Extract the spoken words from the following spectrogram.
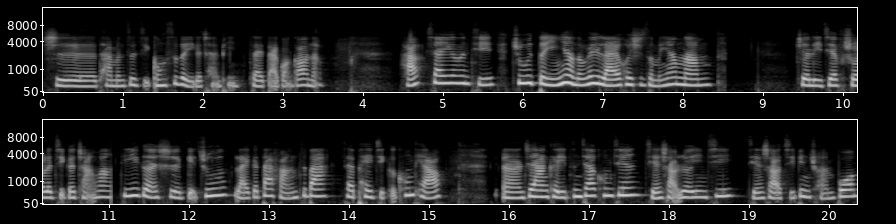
是他们自己公司的一个产品，在打广告呢。好，下一个问题，猪的营养的未来会是怎么样呢？这里 Jeff 说了几个展望，第一个是给猪来个大房子吧，再配几个空调，嗯，这样可以增加空间，减少热应激，减少疾病传播。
